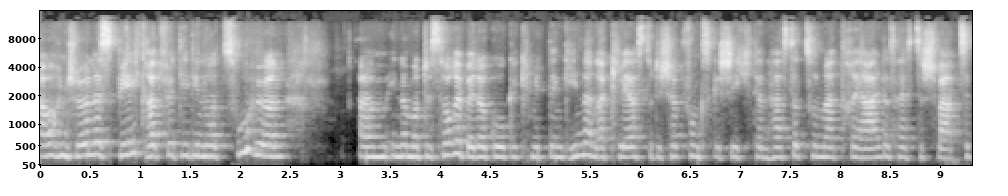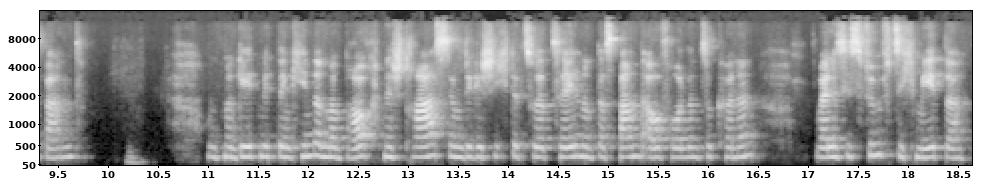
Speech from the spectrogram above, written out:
auch ein schönes Bild, gerade für die, die nur zuhören. Ähm, in der Montessori-Pädagogik mit den Kindern erklärst du die Schöpfungsgeschichte und hast dazu Material, das heißt das schwarze Band. Hm. Und man geht mit den Kindern, man braucht eine Straße, um die Geschichte zu erzählen und das Band aufrollen zu können, weil es ist 50 Meter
